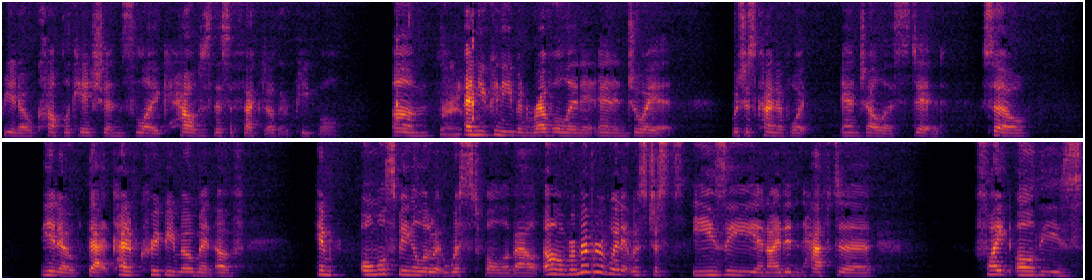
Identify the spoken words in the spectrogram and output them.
you know, complications like how does this affect other people. Um, Right. and you can even revel in it and enjoy it, which is kind of what Angelus did. So, you know, that kind of creepy moment of him almost being a little bit wistful about, oh, remember when it was just easy and I didn't have to fight all these,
